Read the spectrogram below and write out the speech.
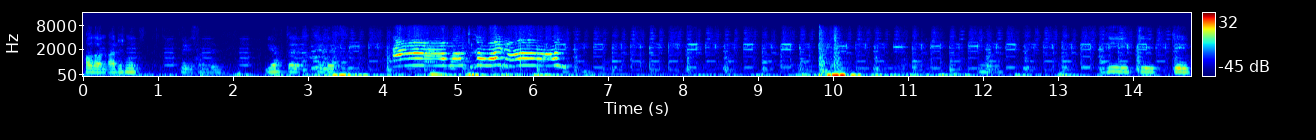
Hold on, I just need to do something. You have to do this. Ah, what's going on? Dee, dee, dee.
